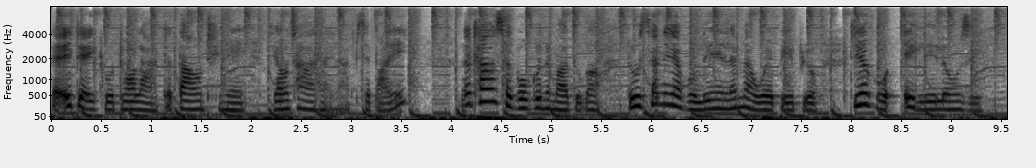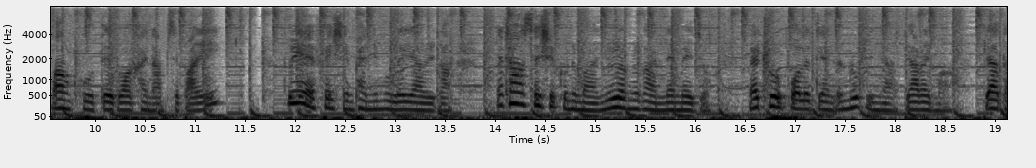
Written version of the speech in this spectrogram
တဲ့အိတ်တိတ်ကိုဒေါ်လာ1000ထီနဲ့ရောင်းချနိုင်တာဖြစ်ပါတယ်2019ခုနှစ်မှာသူကလူ12ယောက်ကိုလေရင်လက်မှတ်ဝယ်ပေးပြီးတော့တရက်ကိုအိတ်လေးလုံးစီမောင်ခိုတည်သွားခိုင်းတာဖြစ်ပါတယ်သူရဲ့ fashion ဖန်တီးမှုလက်ရာတွေက2018ခုနှစ်မှာ New York မြို့ကနာမည်ကျော် Metropolitan အမှုပညာပြတိုက်မှာပြသ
